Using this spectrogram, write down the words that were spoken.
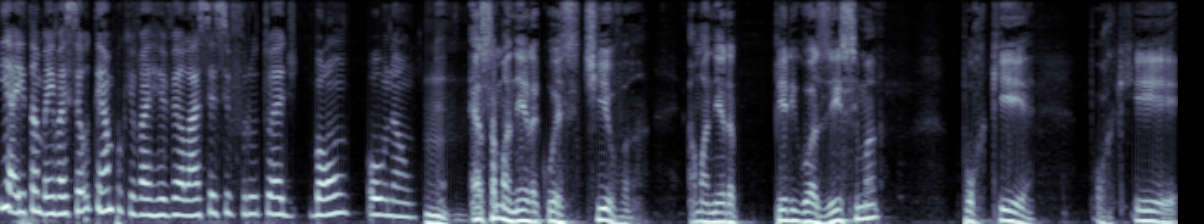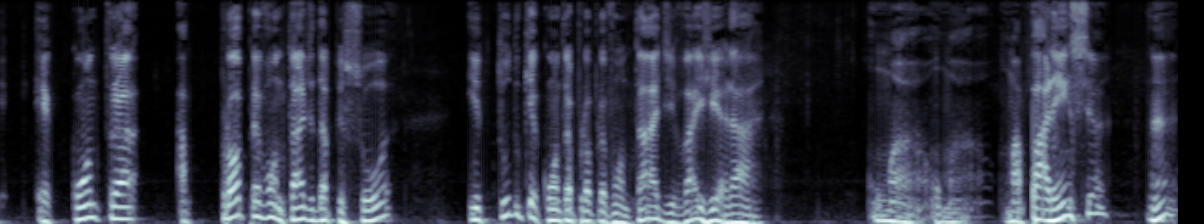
E aí também vai ser o tempo que vai revelar se esse fruto é bom ou não. Hum. Essa maneira coercitiva é uma maneira perigosíssima, porque porque é contra a própria vontade da pessoa e tudo que é contra a própria vontade vai gerar uma, uma, uma aparência, né?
